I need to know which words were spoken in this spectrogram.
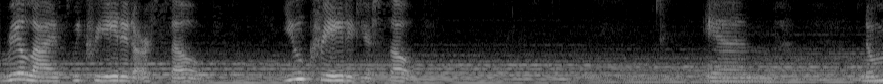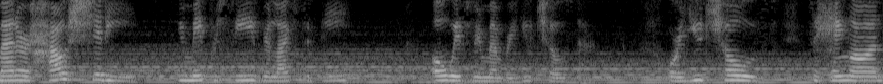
realize we created ourselves. You created yourself. And no matter how shitty you may perceive your life to be, always remember you chose that. Or you chose to hang on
